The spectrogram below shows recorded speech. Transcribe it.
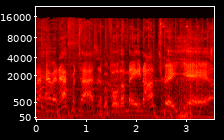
Gotta have an appetizer before the main entree, yeah?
